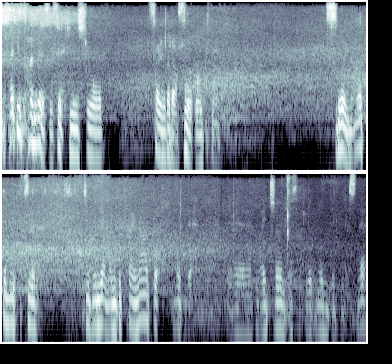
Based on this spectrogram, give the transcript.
最近周りがですね、すごい禁酒をされる方がすごい多くて、すごいなぁと思いつつ、自分には学びたいなぁと思って、えー、毎日のお酒を飲んでいるんですね。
